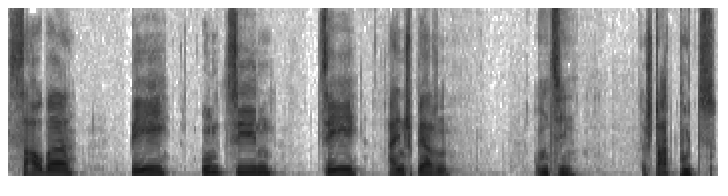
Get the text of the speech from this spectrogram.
Sauber. B. Umziehen. C. Einsperren. Umziehen. Der Stadtputz.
